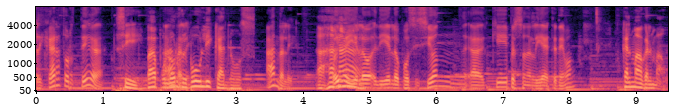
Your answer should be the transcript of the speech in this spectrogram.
Ricardo Ortega. Sí, va por los republicanos. Ándale. Ajá. Oiga, ¿y en, la, y en la oposición a qué personalidades tenemos? Calmado, calmado.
